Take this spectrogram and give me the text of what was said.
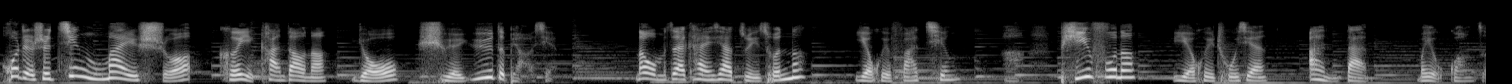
或者是静脉舌可以看到呢有血瘀的表现。那我们再看一下嘴唇呢，也会发青啊，皮肤呢也会出现。暗淡，没有光泽。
